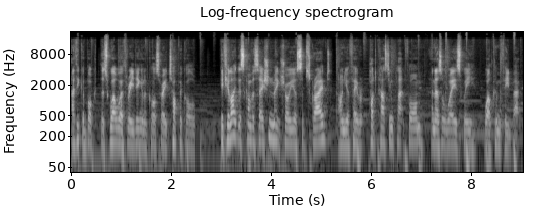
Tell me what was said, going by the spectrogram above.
I think a book that's well worth reading and, of course, very topical. If you like this conversation, make sure you're subscribed on your favorite podcasting platform. And as always, we welcome feedback.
